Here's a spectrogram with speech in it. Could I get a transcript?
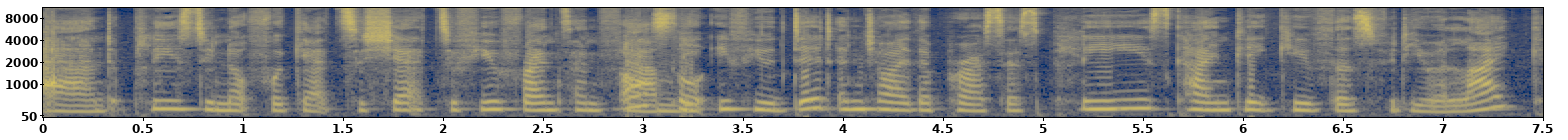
and please do not forget to share to few friends and family. Also, if you did enjoy the process, please kindly give this video a like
